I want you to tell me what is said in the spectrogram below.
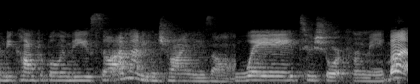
to be comfortable in these so i'm not even trying these on. Way too short for me. But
